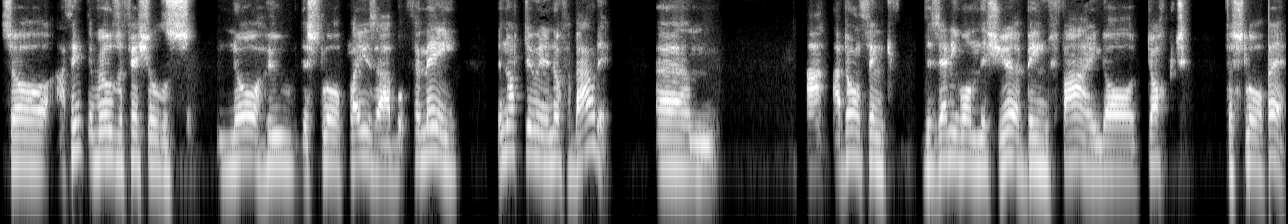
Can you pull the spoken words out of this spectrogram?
So I think the rules officials know who the slow players are, but for me, they're not doing enough about it. Um, I, I don't think there's anyone this year being fined or docked for slow play.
